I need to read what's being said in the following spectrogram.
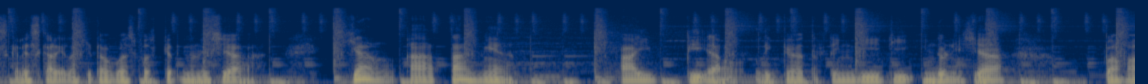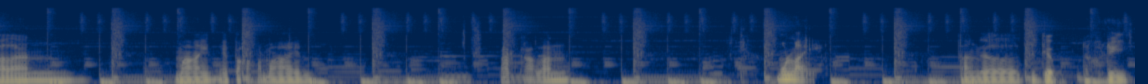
Sekali sekali lah kita bahas basket Indonesia. Yang katanya IBL liga tertinggi di Indonesia bakalan main. Eh bakalan main. Bakalan mulai tanggal 3 13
